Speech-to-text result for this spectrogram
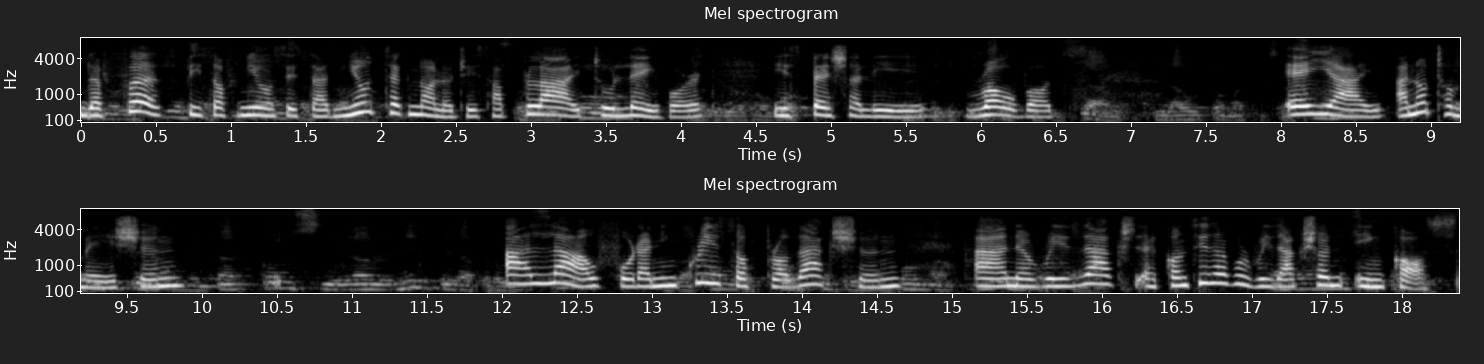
The first piece of news is that new technologies applied to labor, especially robots, AI and automation allow for an increase of production and a, reduction, a considerable reduction in costs.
